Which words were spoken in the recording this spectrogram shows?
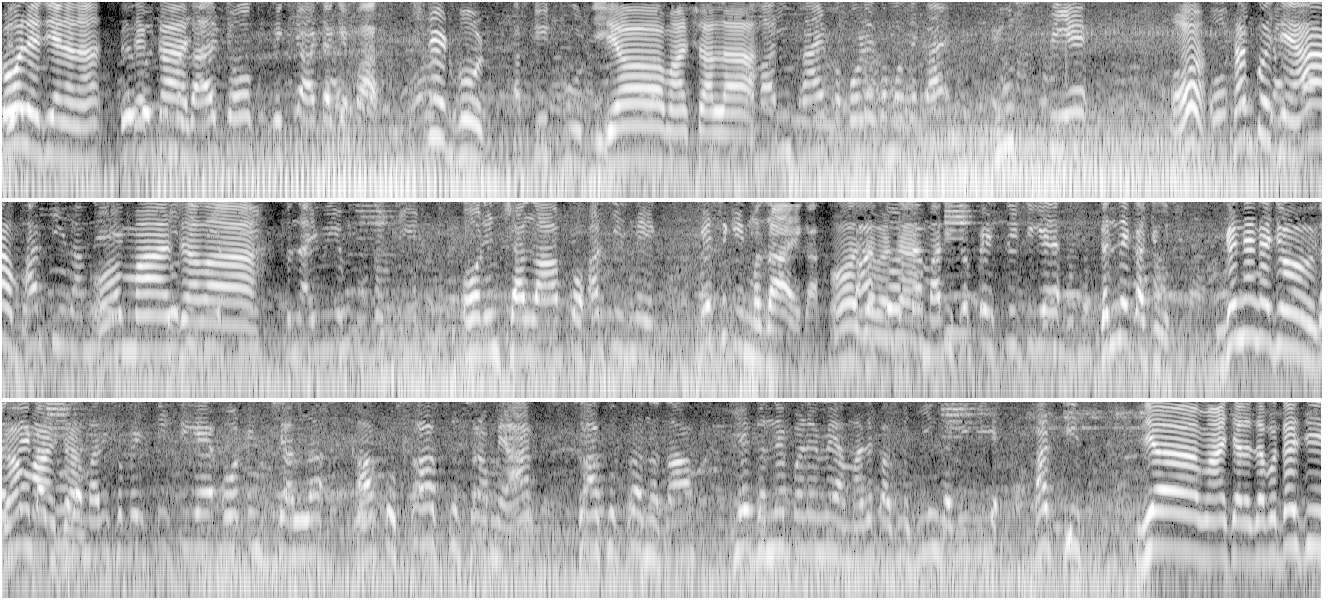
कॉलेज है ना ना? बिल्कुल टिक्का मजाल चौक रिक्शा अड्डा के पास। Street food. स्ट्रीट फ़ूड जी। जियो माशाल्लाह। हमारी खाए पकोड़े समोसे खाए जूस पिए। सब कुछ है हाँ। हर चीज़ हमने माशाल्लाह। बनाई हुई है स्ट्रीट और इंशाल्लाह आपको हर चीज़ में एक बेसिक ही मज़ा आएगा। ज़बरदस्त। हमारी स्पेशलिटी है गन्ने का जूस। गन्ने का जूस गन्ने का जूस हमारी स्पेशलिटी रही है और इन आपको साफ़ सुथरा मैार साफ़ सुथरा नजाम ये गन्ने पड़े में हमारे पास मशीन लगी हुई है हर चीज़। जी हाँ, माशाल्लाह ज़बरदस्त जी।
